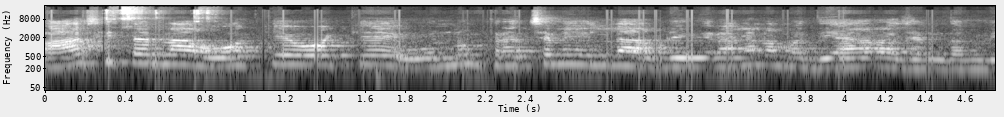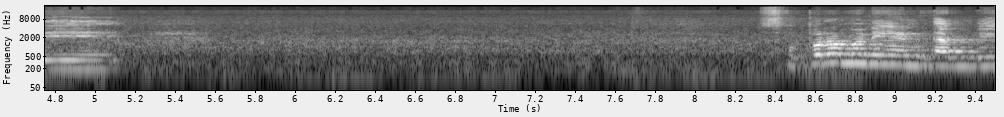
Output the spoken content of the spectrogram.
பாசித்தண்ணா ஓகே ஓகே ஒன்றும் பிரச்சனை இல்லை அப்படிங்கிறாங்க நம்ம தியாகராஜன் தம்பி. சுப்பிரமணியன் தம்பி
